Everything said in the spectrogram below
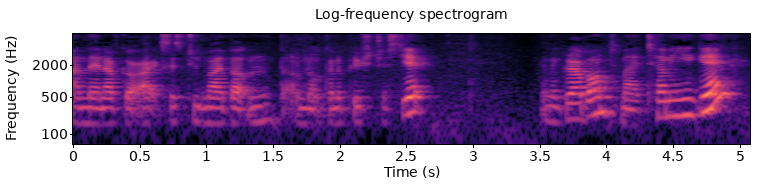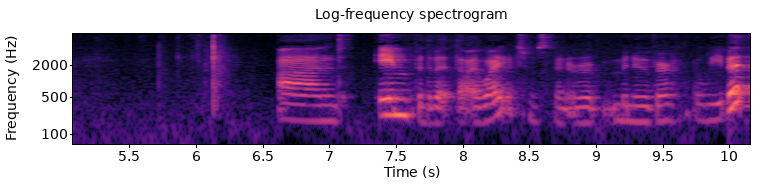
and then I've got access to my button that I'm not going to push just yet. I'm going to grab onto my tummy again and aim for the bit that I wiped. I'm just going to manoeuvre a wee bit.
